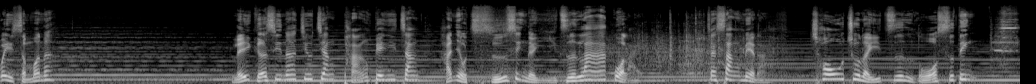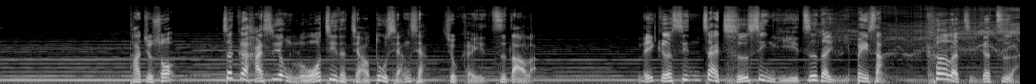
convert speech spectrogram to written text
为什么呢？”雷格辛呢，就将旁边一张含有磁性的椅子拉过来，在上面啊，抽出了一只螺丝钉，他就说。这个还是用逻辑的角度想想就可以知道了。雷格辛在磁性椅子的椅背上刻了几个字啊？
